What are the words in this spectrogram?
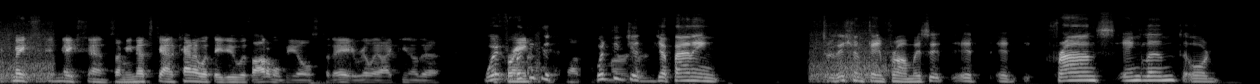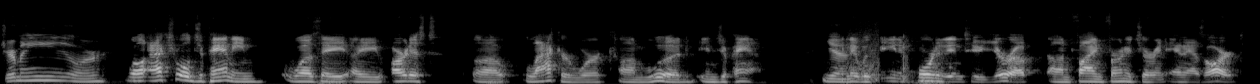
It makes it makes sense. I mean, that's kind of kind of what they do with automobiles today. Really, like you know the, Where, the where did it, where did your Japanning tradition came from? Is it it it France, England, or Germany, or Well, actual Japanning was a a artist uh, lacquer work on wood in Japan. Yeah? and it was being imported into Europe on fine furniture and, and as art.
